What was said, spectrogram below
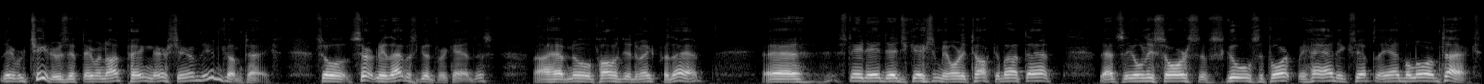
They were cheaters if they were not paying their share of the income tax. So certainly that was good for Kansas. I have no apology to make for that. Uh, state aid to education, we already talked about that. That's the only source of school support we had except the ad valorem tax.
